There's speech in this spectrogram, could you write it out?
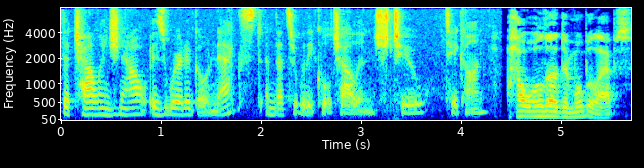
the challenge now is where to go next. And that's a really cool challenge to take on. How old are the mobile apps?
